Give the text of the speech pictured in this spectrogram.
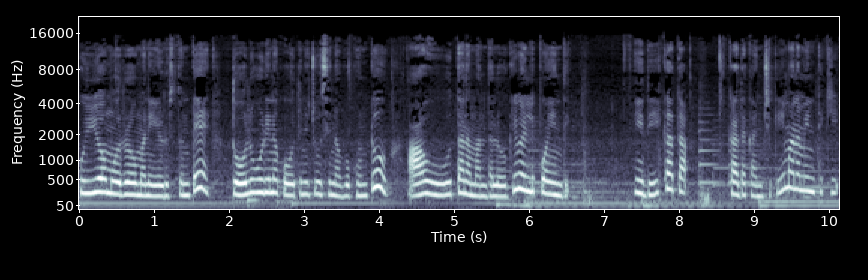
కుయ్యో మొర్రోమని ఏడుస్తుంటే తోలు ఊడిన కోతిని చూసి నవ్వుకుంటూ ఆవు తన మందలోకి వెళ్ళిపోయింది. ఇది కథ. కథ కంచికి మనం ఇంటికి.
